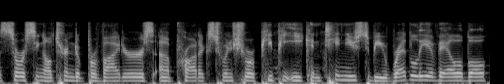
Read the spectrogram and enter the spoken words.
sourcing alternative providers uh, products to ensure PPE continues to be readily available.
